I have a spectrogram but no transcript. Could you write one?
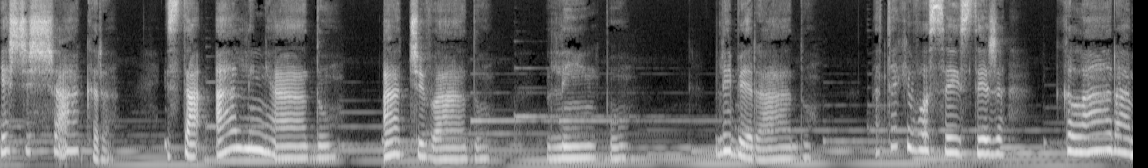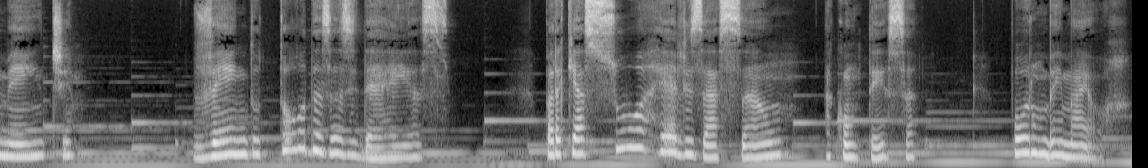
este chakra está alinhado, ativado, limpo, liberado, até que você esteja claramente vendo todas as ideias, para que a sua realização aconteça por um bem maior.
